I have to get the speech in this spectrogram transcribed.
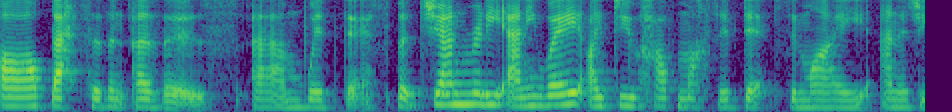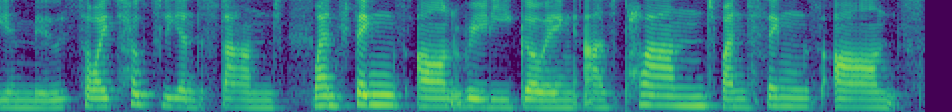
are better than others um, with this. But generally, anyway, I do have massive dips in my energy and mood. So I totally understand when things aren't really going as planned, when things aren't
